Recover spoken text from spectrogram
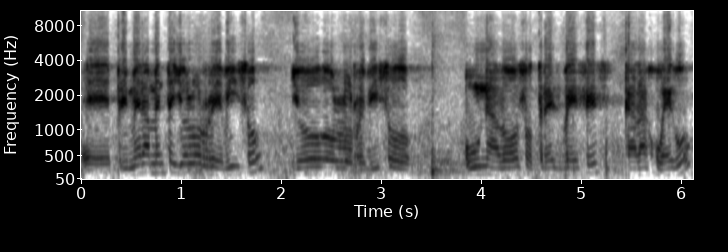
Eh, primeramente yo lo reviso, yo lo reviso una, dos o tres veces cada juego,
